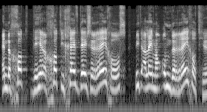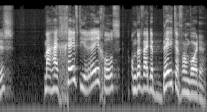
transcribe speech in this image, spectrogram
En de, God, de Heere God die geeft deze regels niet alleen maar om de regeltjes, maar hij geeft die regels omdat wij er beter van worden.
